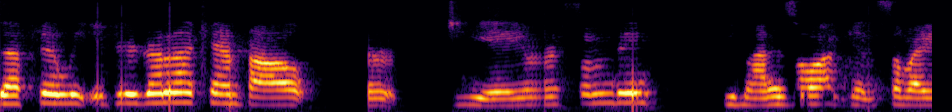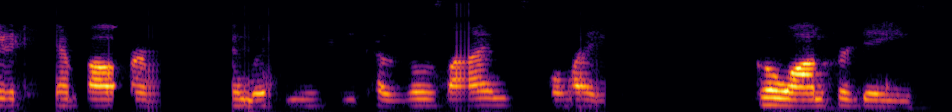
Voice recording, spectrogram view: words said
definitely if you're gonna camp out or GA or something, you might as well get somebody to camp out for with you because those lines will like go on for days.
